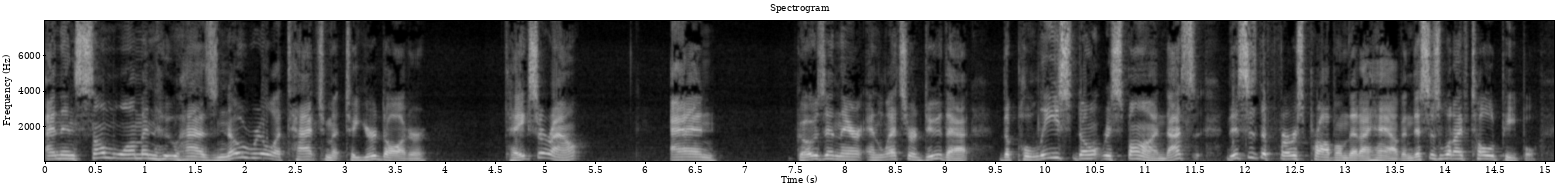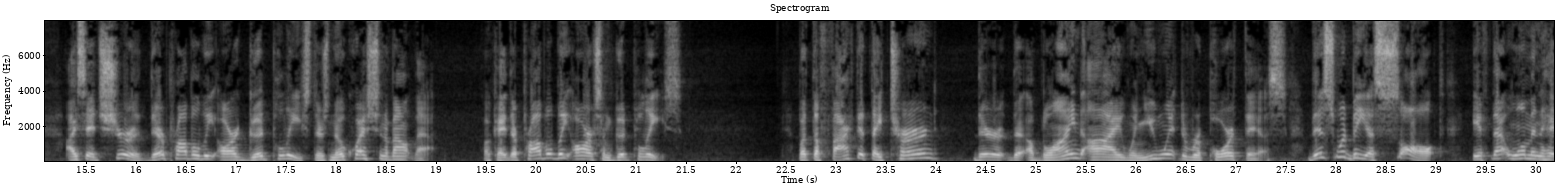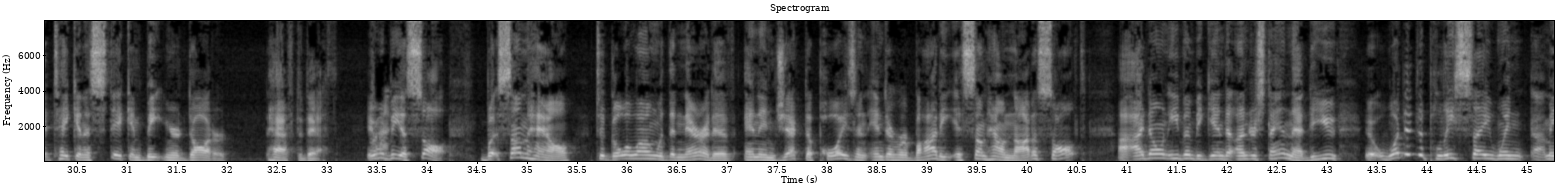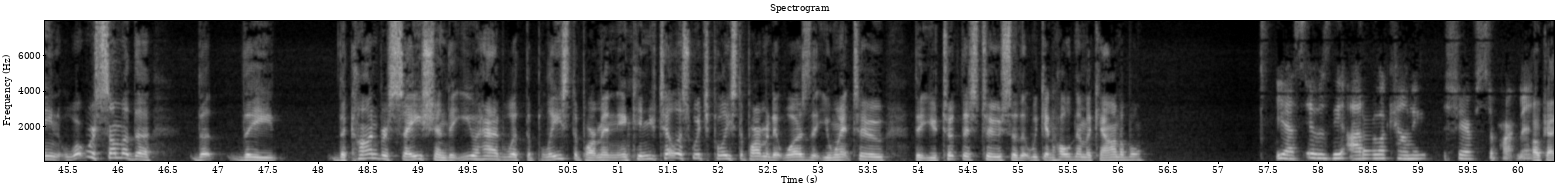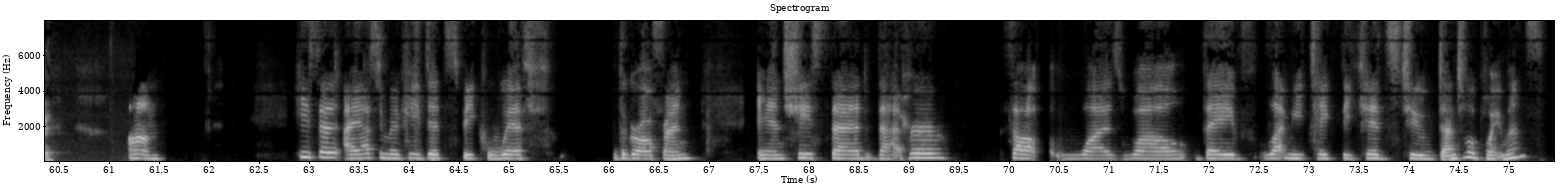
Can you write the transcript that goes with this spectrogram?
and then some woman who has no real attachment to your daughter takes her out and goes in there and lets her do that the police don't respond that's this is the first problem that i have and this is what i've told people I said, sure, there probably are good police. There's no question about that. Okay, there probably are some good police. But the fact that they turned their, their, a blind eye when you went to report this, this would be assault if that woman had taken a stick and beaten your daughter half to death. It right. would be assault. But somehow, to go along with the narrative and inject a poison into her body is somehow not assault. I don't even begin to understand that. Do you? What did the police say when? I mean, what were some of the the the the conversation that you had with the police department? And can you tell us which police department it was that you went to that you took this to, so that we can hold them accountable? Yes, it was the Ottawa County Sheriff's Department. Okay. Um, he said I asked him if he did speak with the girlfriend, and she said that her thought was, well, they've let me take the kids to dental appointments.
